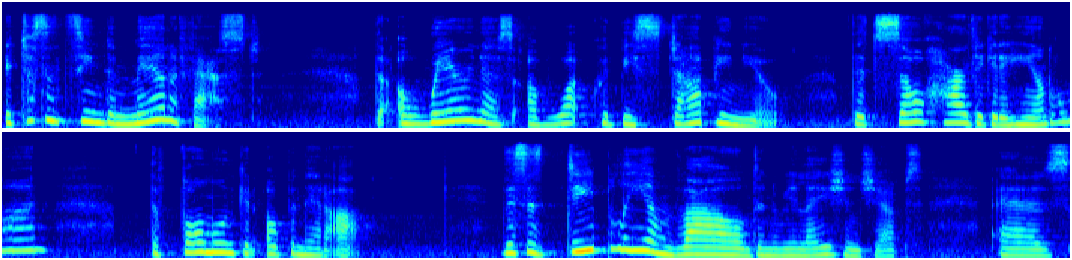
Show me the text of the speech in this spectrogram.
it doesn't seem to manifest. The awareness of what could be stopping you that's so hard to get a handle on, the full moon can open that up. This is deeply involved in relationships as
